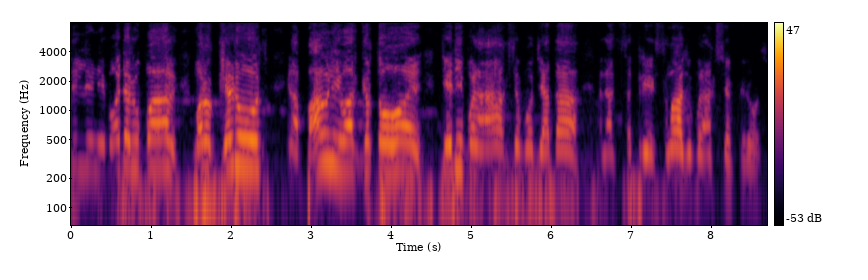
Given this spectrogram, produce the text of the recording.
દિલ્હીની બોર્ડર ઉપર મારો ખેડૂત એના ભાવની વાત કરતો હોય તેથી પણ આ આક્ષેપો થયા હતા અને આ ક્ષત્રિય સમાજ ઉપર આક્ષેપ કર્યો છે.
